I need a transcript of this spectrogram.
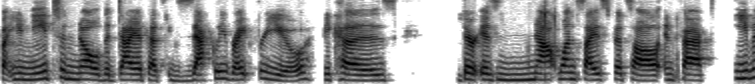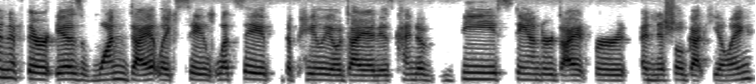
but you need to know the diet that's exactly right for you because there is not one size fits all. In fact even if there is one diet like say let's say the paleo diet is kind of the standard diet for initial gut healing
